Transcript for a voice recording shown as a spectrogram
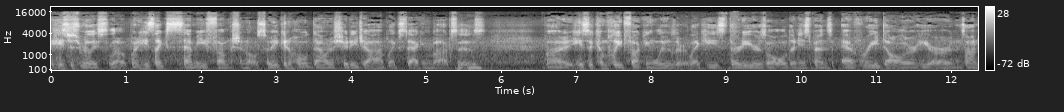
He's just really slow, but he's like semi-functional, so he can hold down a shitty job like stacking boxes. But he's a complete fucking loser. Like he's 30 years old and he spends every dollar he earns on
